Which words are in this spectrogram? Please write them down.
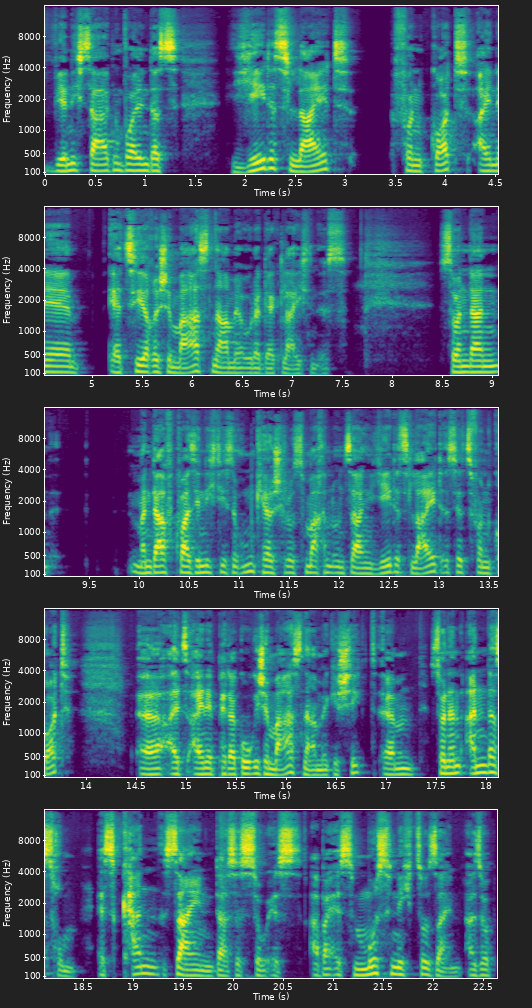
wir nicht sagen wollen, dass jedes Leid von Gott eine erzieherische Maßnahme oder dergleichen ist, sondern man darf quasi nicht diesen Umkehrschluss machen und sagen, jedes Leid ist jetzt von Gott äh, als eine pädagogische Maßnahme geschickt, ähm, sondern andersrum. Es kann sein, dass es so ist, aber es muss nicht so sein. Also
